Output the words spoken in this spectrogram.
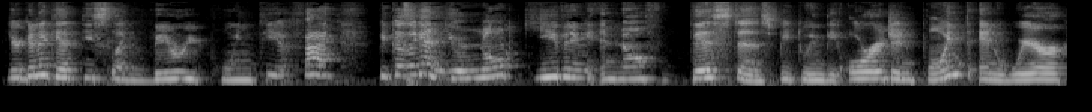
you're going to get this like very pointy effect because again, you're not giving enough distance between the origin point and where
